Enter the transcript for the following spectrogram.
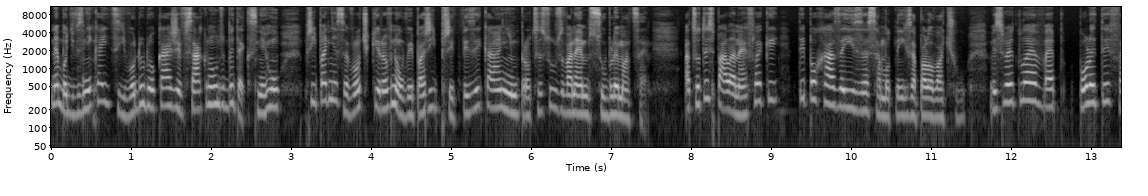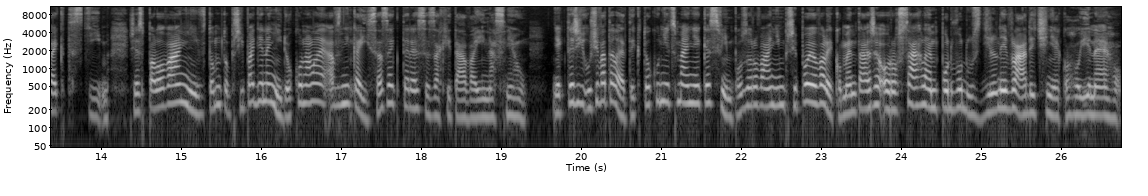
neboť vznikající vodu dokáže vsáknout zbytek sněhu, případně se vločky rovnou vypaří při fyzikálním procesu zvaném sublimace. A co ty spálené fleky? Ty pocházejí ze samotných zapalovačů. Vysvětluje web PolityFact s tím, že spalování v tomto případě není dokonalé a vznikají saze, které se zachytávají na sněhu. Někteří uživatelé TikToku nicméně ke svým pozorováním připojovali komentáře o rozsáhlém podvodu z dílny vlády či někoho jiného.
